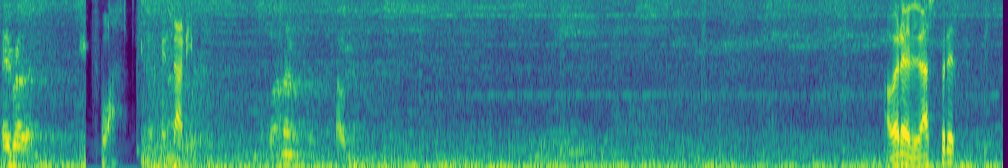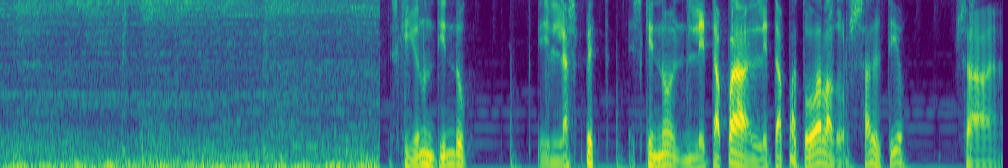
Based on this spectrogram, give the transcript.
Hey, brother. Buah, legendario. A ver, el Aspret. Es que yo no entiendo. El Aspret. Es que no. Le tapa, le tapa toda la dorsal, tío. O sea.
